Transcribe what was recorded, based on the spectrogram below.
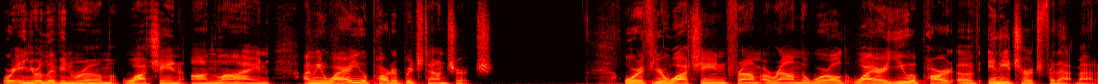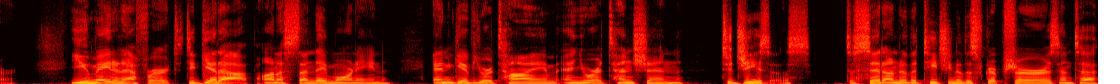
or in your living room watching online. I mean, why are you a part of Bridgetown Church? Or if you're watching from around the world, why are you a part of any church for that matter? You made an effort to get up on a Sunday morning and give your time and your attention to Jesus to sit under the teaching of the scriptures and to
